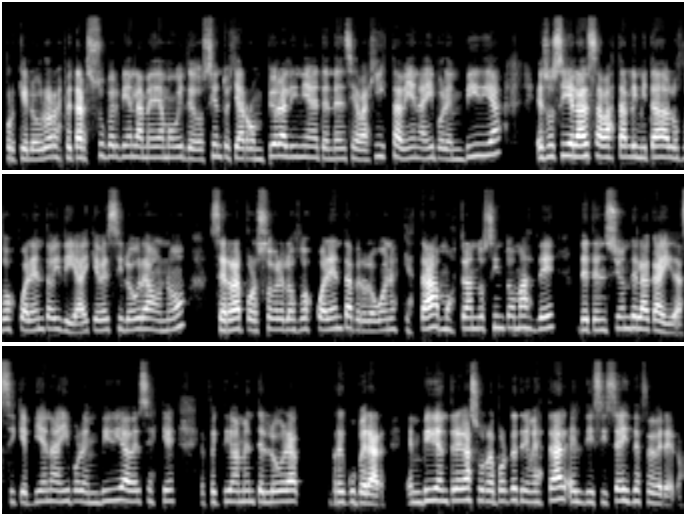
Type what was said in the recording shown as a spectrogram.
porque logró respetar súper bien la media móvil de 200, ya rompió la línea de tendencia bajista, bien ahí por envidia. Eso sí, el alza va a estar limitada a los 2.40 hoy día. Hay que ver si logra o no cerrar por sobre los 2.40, pero lo bueno es que está mostrando síntomas de detención de la caída. Así que bien ahí por envidia, a ver si es que efectivamente logra recuperar. Nvidia entrega su reporte trimestral el 16 de febrero.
